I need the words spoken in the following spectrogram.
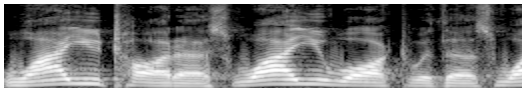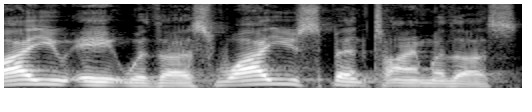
why you taught us, why you walked with us, why you ate with us, why you spent time with us,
